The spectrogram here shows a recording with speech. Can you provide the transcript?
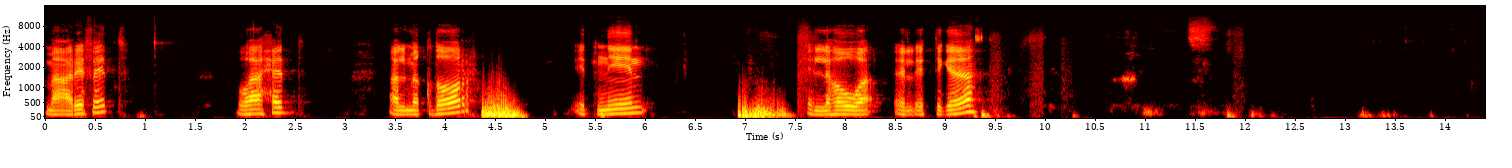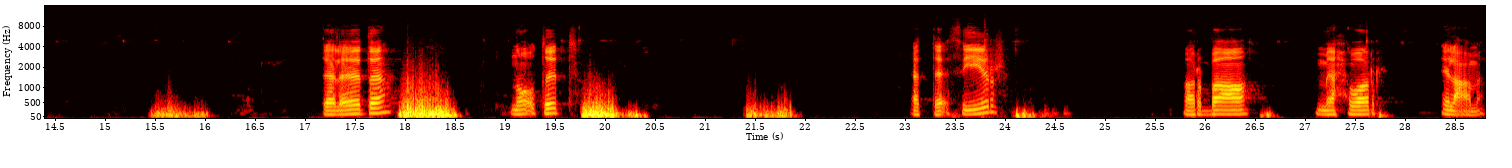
معرفة واحد المقدار اتنين اللي هو الاتجاه. ثلاثة نقطة التأثير أربعة محور العمل.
